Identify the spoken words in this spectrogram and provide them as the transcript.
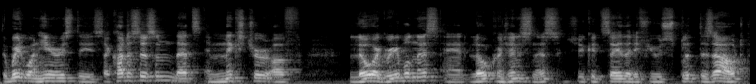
the weird one here is the psychoticism. That's a mixture of low agreeableness and low conscientiousness. So you could say that if you split this out,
